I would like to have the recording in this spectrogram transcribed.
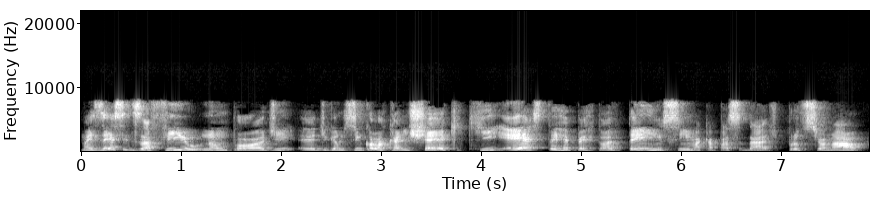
Mas esse desafio não pode, é, digamos assim, colocar em xeque que este repertório tem, sim, uma capacidade profissional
